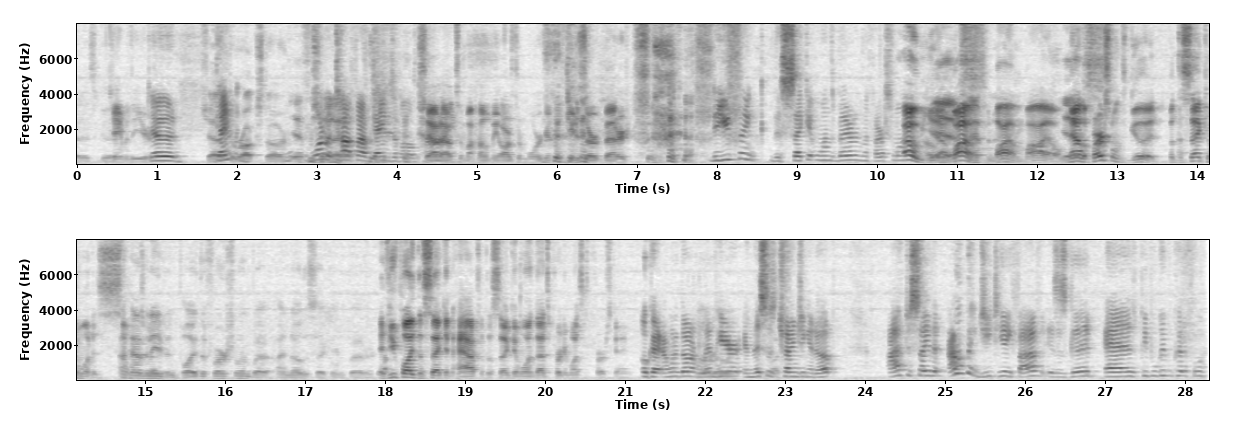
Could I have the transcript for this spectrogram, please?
That is good. game of the year. dude. Shout Game- out to Rockstar. Yeah, One of the shout top five games of all time. Shout out to my homie Arthur Morgan. You deserve better. Do you think the second one's better than the first one? Oh Oh, yeah, yes, by, a, by a mile. Yes. Now the first one's good, but the second one is so I much haven't better. even played the first one, but I know the second one's better. If you played the second half of the second one, that's pretty much the first game. Okay, I'm gonna go on a Oh, limb really? here, and this is Watch changing it up. I have to say that I don't think GTA 5 is as good as people give it credit for.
